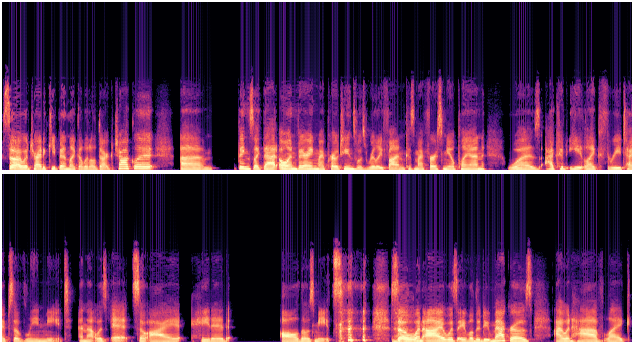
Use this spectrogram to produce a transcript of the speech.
so i would try to keep in like a little dark chocolate um, things like that. Oh, and varying my proteins was really fun because my first meal plan was I could eat like three types of lean meat and that was it. So I hated all those meats. so when I was able to do macros, I would have like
